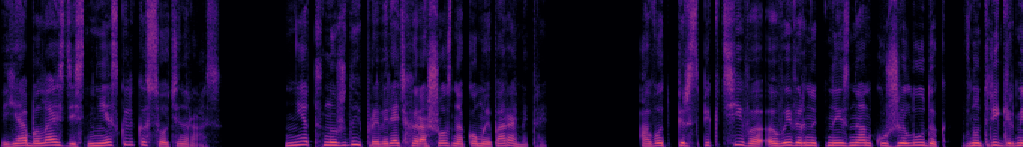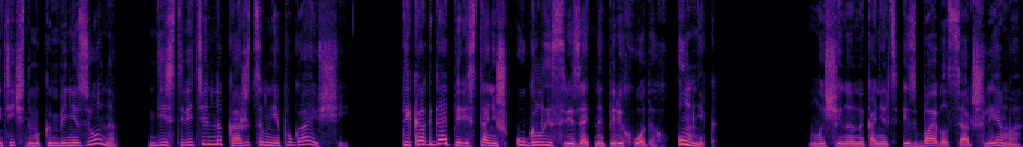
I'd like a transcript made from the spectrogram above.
я была здесь несколько сотен раз. Нет нужды проверять хорошо знакомые параметры. А вот перспектива вывернуть наизнанку желудок внутри герметичного комбинезона действительно кажется мне пугающей. Ты когда перестанешь углы срезать на переходах, умник? Мужчина, наконец, избавился от шлема,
